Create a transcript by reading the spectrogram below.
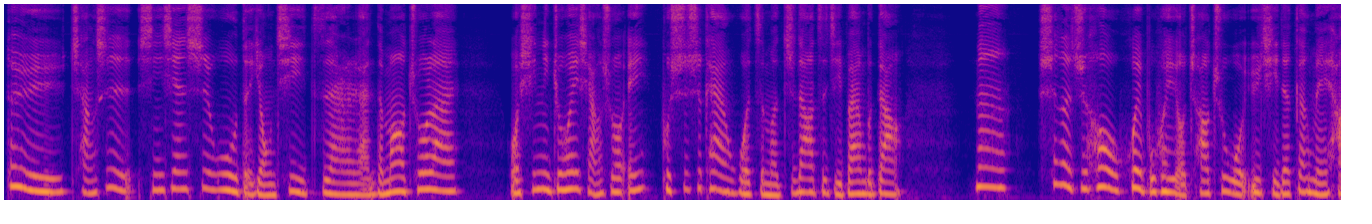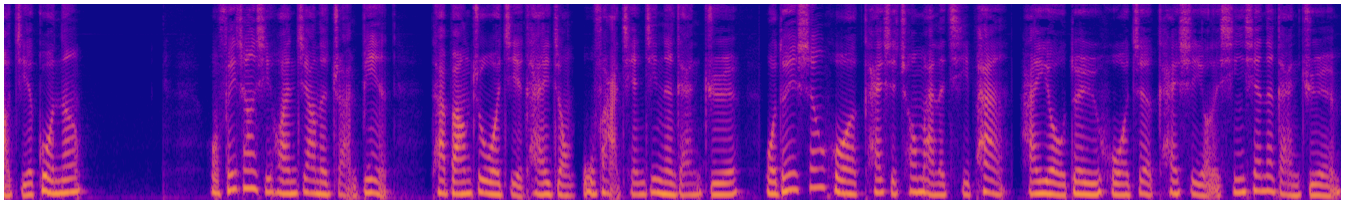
对于尝试新鲜事物的勇气，自然而然的冒出来。我心里就会想说：“诶，不试试看，我怎么知道自己办不到？那试了之后，会不会有超出我预期的更美好结果呢？”我非常喜欢这样的转变，它帮助我解开一种无法前进的感觉。我对生活开始充满了期盼，还有对于活着开始有了新鲜的感觉。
